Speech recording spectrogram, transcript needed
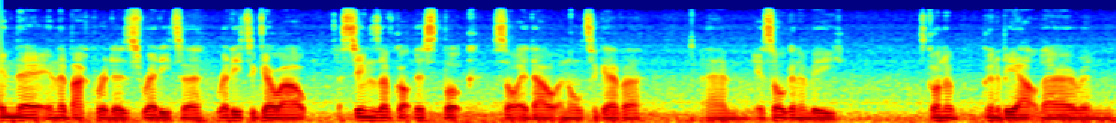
in the in the backridders ready to ready to go out. As soon as I've got this book sorted out and all together um, it's all going to be it's gonna to be out there and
